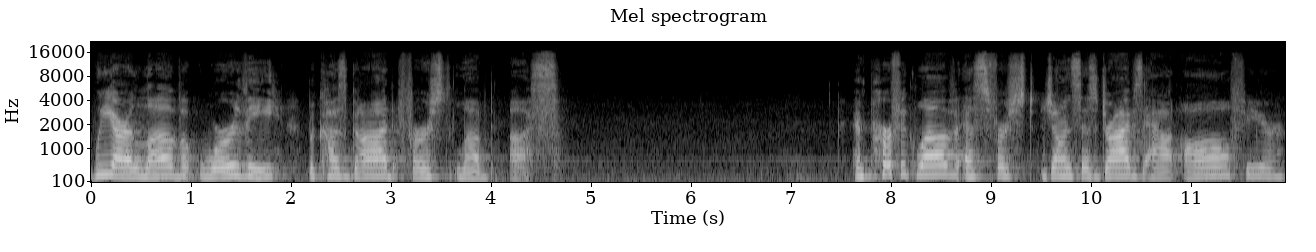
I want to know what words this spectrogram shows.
We are love worthy because God first loved us. And perfect love, as First John says, drives out all fear.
